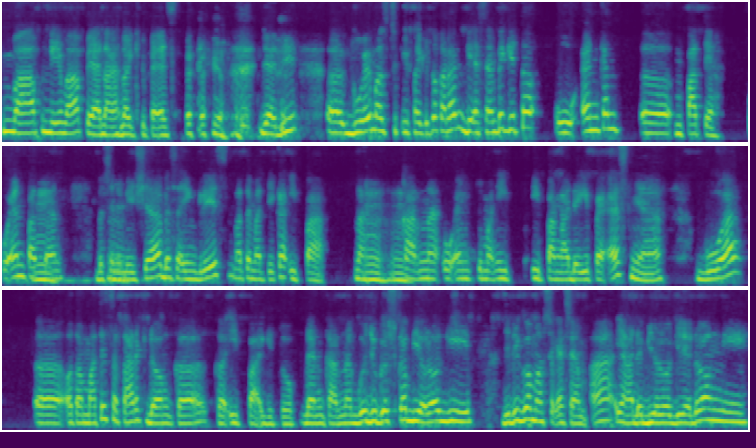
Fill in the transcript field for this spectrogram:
Maaf nih, maaf ya anak-anak IPS. Jadi eh, gue masuk IPA gitu karena di SMP kita UN kan eh, empat ya. UN empat Hmm. kan. Bahasa Hmm. Indonesia, bahasa Inggris, matematika, IPA. Nah, Hmm, hmm. karena UN cuma IPA nggak ada IPS-nya, gue eh, otomatis tertarik dong ke ke IPA gitu. Dan karena gue juga suka biologi, jadi gue masuk SMA yang ada biologinya doang nih.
